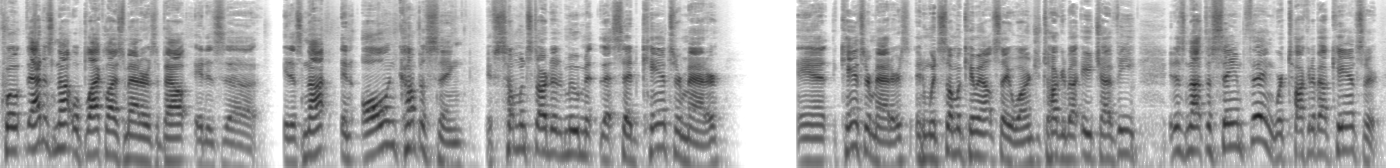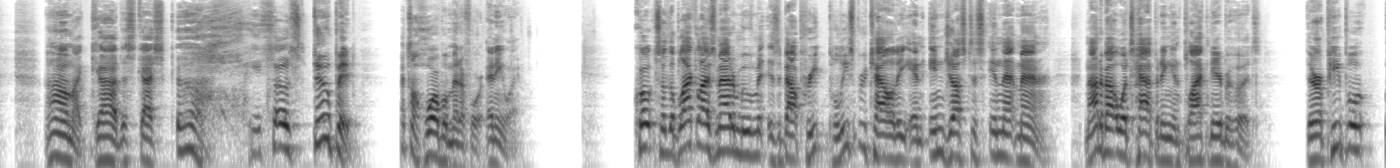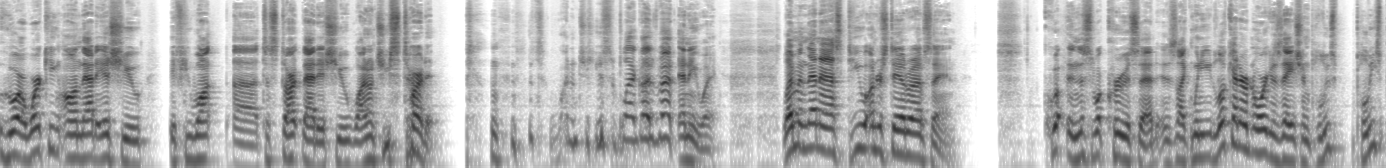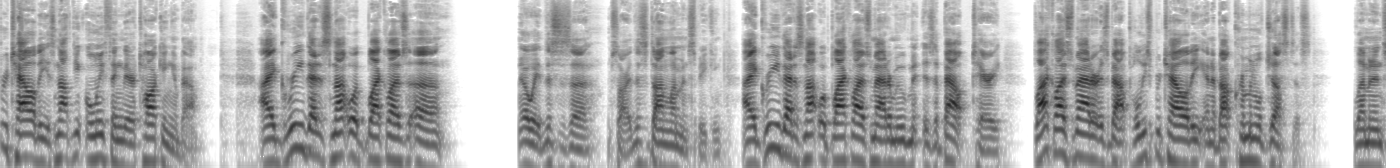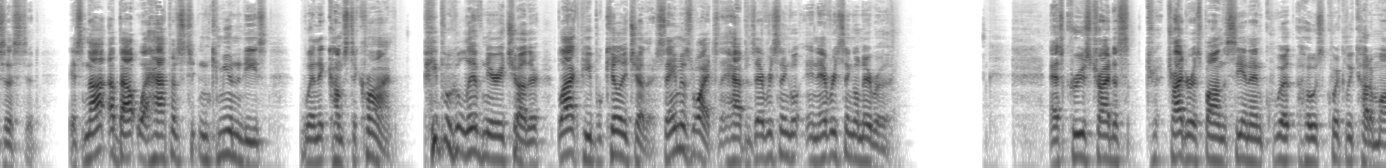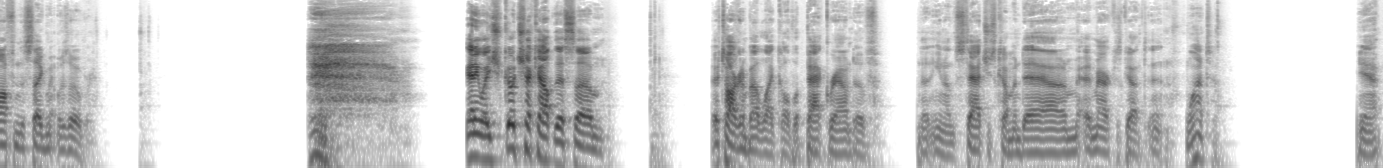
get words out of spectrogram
quote, that is not what Black Lives Matter is about. It is uh, it is not an all-encompassing. If someone started a movement that said cancer matter, and cancer matters. And when someone came out and say, "Why aren't you talking about HIV?" It is not the same thing. We're talking about cancer. Oh my God, this guy's ugh, he's so stupid. That's a horrible metaphor. Anyway, quote: So the Black Lives Matter movement is about pre- police brutality and injustice in that manner, not about what's happening in black neighborhoods. There are people who are working on that issue. If you want uh, to start that issue, why don't you start it? why don't you use the Black Lives Matter? Anyway, Lemon then asked, Do you understand what I'm saying? And this is what Crews said, is like when you look at an organization, police, police brutality is not the only thing they're talking about. I agree that it's not what Black Lives. Uh, oh wait, this is uh, sorry, this is Don Lemon speaking. I agree that it's not what Black Lives Matter movement is about, Terry. Black Lives Matter is about police brutality and about criminal justice. Lemon insisted. It's not about what happens to, in communities when it comes to crime. People who live near each other, black people, kill each other, same as whites. It happens every single in every single neighborhood. As Crews tried to tried to respond, the CNN host quickly cut him off, and the segment was over. anyway, you should go check out this. Um, they're talking about like all the background of the, you know the statues coming down. America's got uh, what? Yeah,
